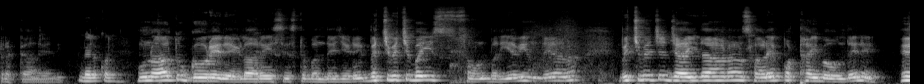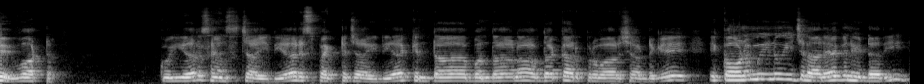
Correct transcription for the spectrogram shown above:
ਟਰੱਕਾਂ ਵਾਲਿਆਂ ਦੀ। ਬਿਲਕੁਲ। ਹੁਣ ਆ ਤੂੰ ਗੋਰੇ ਦੇਖ ਲਾ ਰੇਸਿਸਟ ਬੰਦੇ ਜਿਹੜੇ ਵਿੱਚ ਵਿੱਚ ਬਈ ਸੌਣ ਵਧੀਆ ਵੀ ਹੁੰਦੇ ਆ ਨਾ ਵਿੱਚ ਵਿੱਚ ਜਾਈਦਾ ਹਨਾ ਸਾਲੇ ਪੁੱਠਾ ਹੀ ਬੋਲਦੇ ਨੇ ਹੇ ਵਾਟ ਕੋਈ ਯਾਰ ਸੈਂਸ ਚਾਹੀਦੀ ਆ ਰਿਸਪੈਕਟ ਚਾਹੀਦੀ ਆ ਕਿੰਦਾ ਬੰਦਾ ਨਾ ਆਪਦਾ ਘਰ ਪਰਿਵਾਰ ਛੱਡ ਕੇ ਇਕਨੋਮੀ ਨੂੰ ਹੀ ਚਲਾ ਰਿਹਾ ਕੈਨੇਡਾ ਦੀ।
